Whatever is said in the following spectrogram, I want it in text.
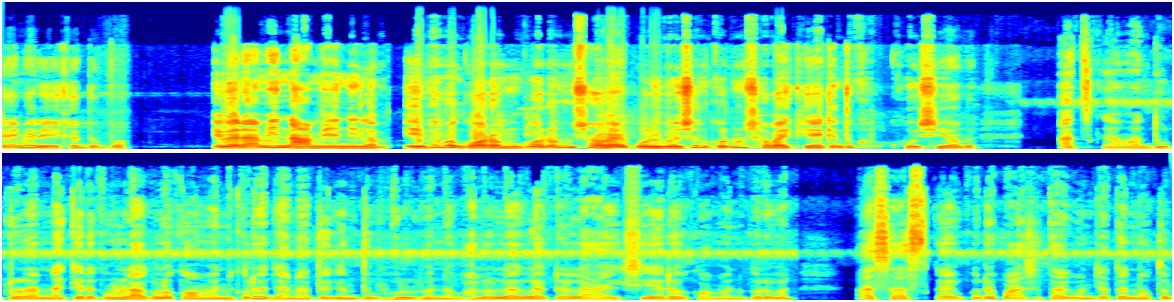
টাইমে রেখে দেবো। এবার আমি নামিয়ে নিলাম। এইভাবে গরম গরম সবাই পরিবেশন করুন, সবাই খেয়ে কিন্তু খুব খুশি হবে। আজকে আমার দুটো রান্না কীরকম লাগল কমেন্ট করে জানাতে কিন্তু ভুলবেন না। ভালো লাগলে একটা লাইক শেয়ার ও কমেন্ট করবেন। আর সাবস্ক্রাইব করে পাশে থাকবেন, যাতে নতুন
